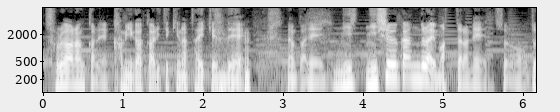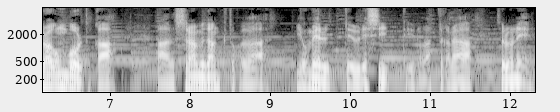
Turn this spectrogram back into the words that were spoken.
それはなんかね、神がかり的な体験で、なんかね、2, 2週間ぐらい待ったらね、その、ドラゴンボールとか、あの、スラムダンクとかが読めるって嬉しいっていうのがあったから、それをね、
